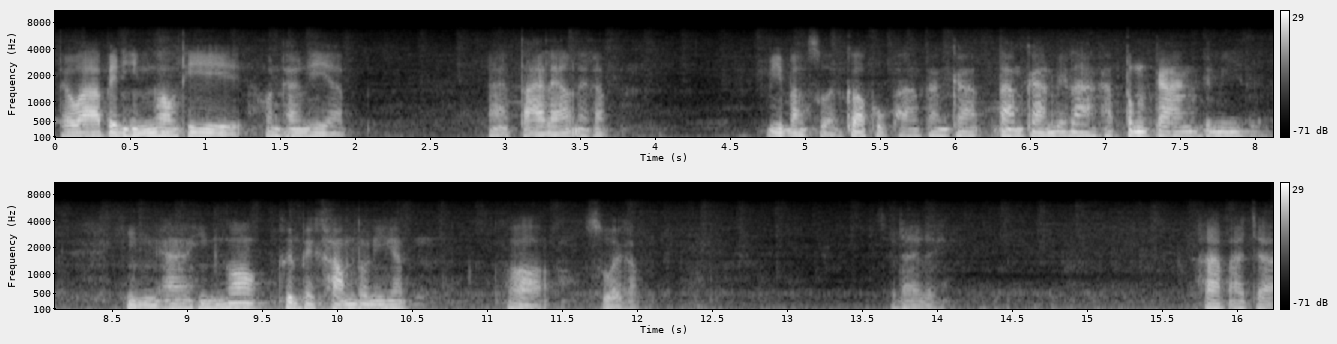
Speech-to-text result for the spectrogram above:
แต่ว่าเป็นหินงอกที่ค่อนข้างที่จะอ่าตายแล้วนะครับ มีบางส่วนก็ผุพังตามกาตามการเวลาครับ ตรงกลางจะมี หินหินงอกขึ้นไปค้ำตรงนี้ครับ ก็สวยครับจะได้เลย ภาพอาจจะ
